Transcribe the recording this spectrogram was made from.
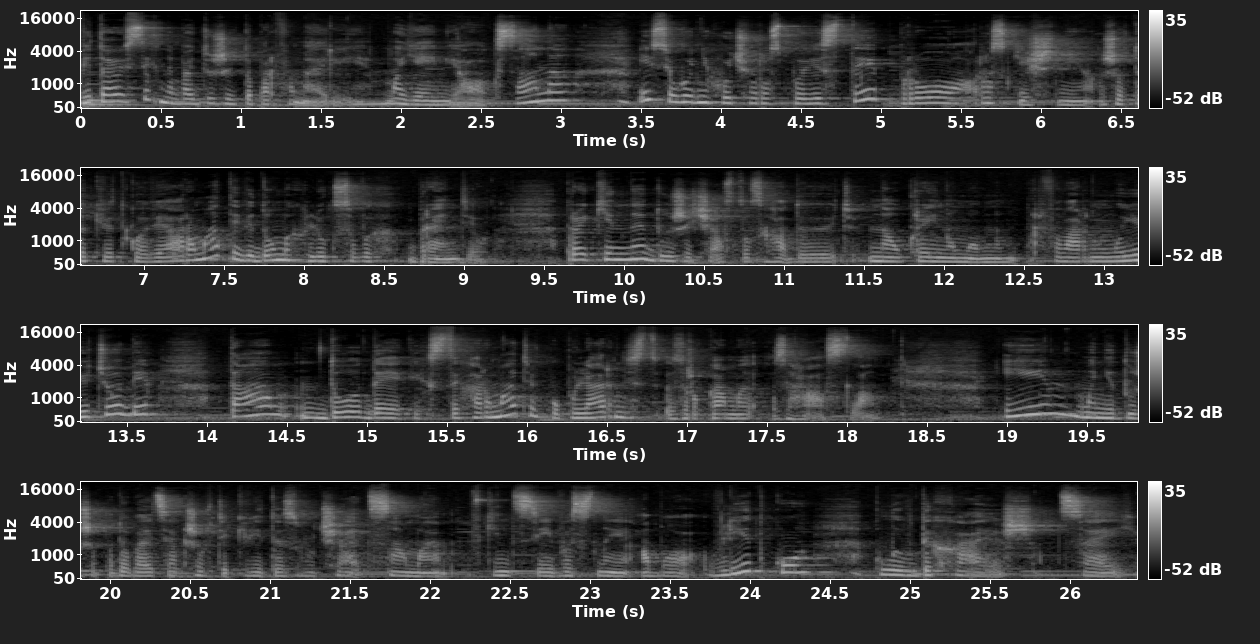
Вітаю всіх небайдужих до парфумерії. Моє ім'я Оксана, і сьогодні хочу розповісти про розкішні жовтоквіткові аромати відомих люксових брендів, про які не дуже часто згадують на україномовному парфумерному Ютубі. Та до деяких з цих ароматів популярність з роками згасла. І мені дуже подобається, як жовті квіти звучать саме в кінці весни або влітку, коли вдихаєш цей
